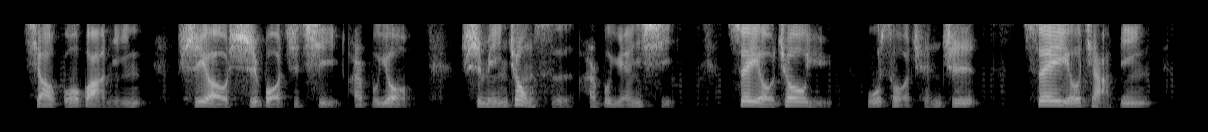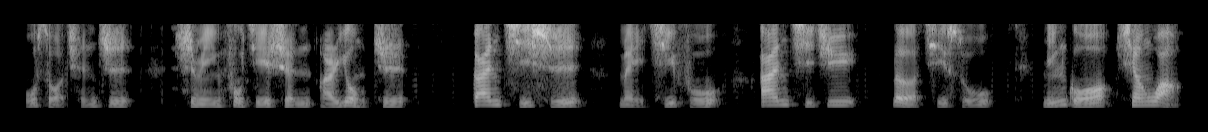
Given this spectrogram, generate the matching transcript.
小国寡民，时有食帛之器而不用，使民重死而不远徙。虽有周瑜，无所成之；虽有甲兵，无所成之。使民复结绳而用之，甘其食，美其服，安其居，乐其俗。民国相望，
